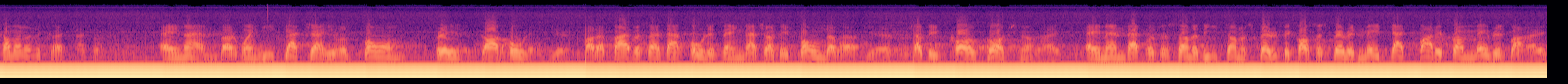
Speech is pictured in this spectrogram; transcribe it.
come under the cut. That's right. Amen. But when he got here, he was born, praise God, holy. Yeah. But the Bible said that holy thing that shall be born of her Yeah. shall be called God's son. Right. Amen. That was the son of the eternal spirit because the spirit made that body from Mary's body. Right.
